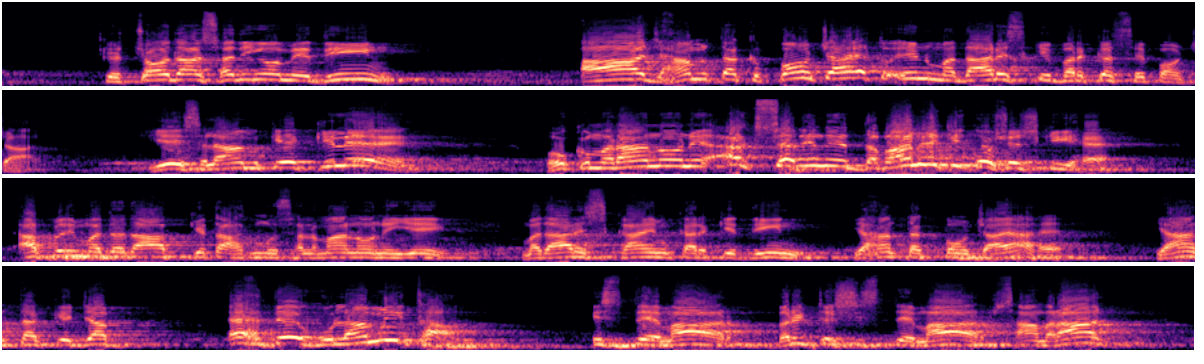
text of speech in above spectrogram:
کہ چودہ صدیوں میں دین آج ہم تک پہنچا ہے تو ان مدارس کی برکت سے پہنچا ہے۔ یہ اسلام کے قلعے ہیں۔ حکمرانوں نے اکثر انہیں دبانے کی کوشش کی ہے۔ اپنی مدد آپ کے تحت مسلمانوں نے یہ مدارس قائم کر کے دین یہاں تک پہنچایا ہے۔ یہاں تک کہ جب عہد غلامی تھا، استعمار، برٹش استعمار، سامراج،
